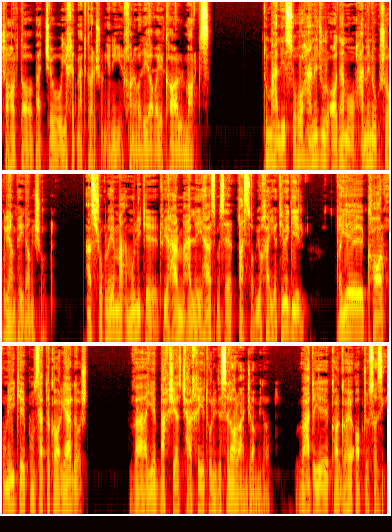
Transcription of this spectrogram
چهار تا بچه و یه خدمتکارشون یعنی خانواده آقای کارل مارکس. تو محله سوهو همه جور آدم و همه نوع شغلی هم پیدا می‌شد. از شغلای معمولی که توی هر محله هست مثل قصابی و خیاطی بگیر تا یه کارخونه که 500 تا کارگر داشت و یه بخشی از چرخه تولید سلاح رو انجام می‌داد و حتی یه کارگاه آبجوسازی.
